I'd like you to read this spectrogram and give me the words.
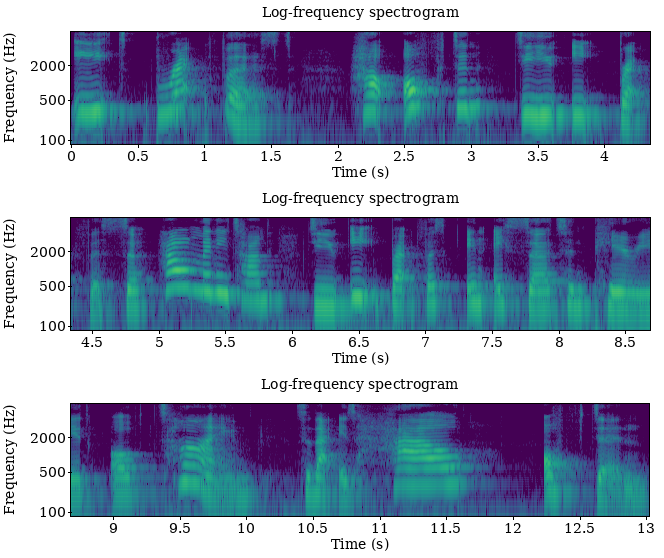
eat breakfast? How often do you eat breakfast? So, how many times do you eat breakfast in a certain period of time? So, that is how often.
